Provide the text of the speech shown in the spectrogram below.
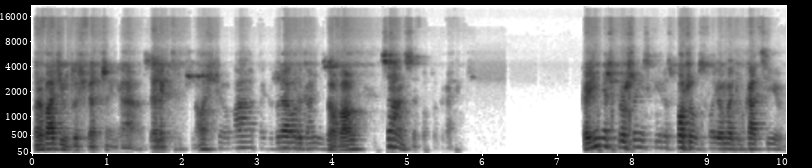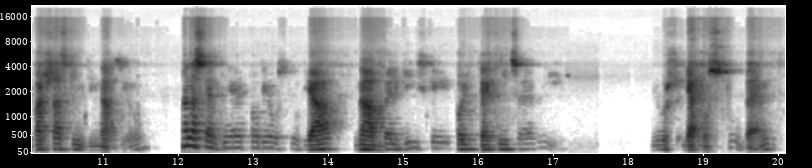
prowadził doświadczenia z elektrycznością, a także organizował seanse fotograficzne. Kazimierz Pruszyński rozpoczął swoją edukację w warszawskim gimnazjum, a następnie podjął studia na belgijskiej Politechnice w Liège. Już jako student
